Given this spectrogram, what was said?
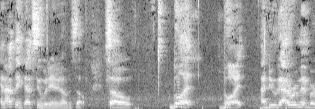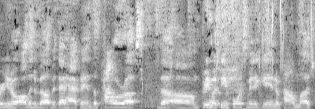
And I think that's stupid in and of itself. So, but, but I do got to remember, you know, all the development that happened, the power ups, the um, pretty much the enforcement again of how much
